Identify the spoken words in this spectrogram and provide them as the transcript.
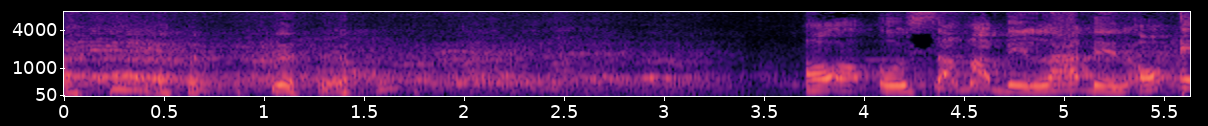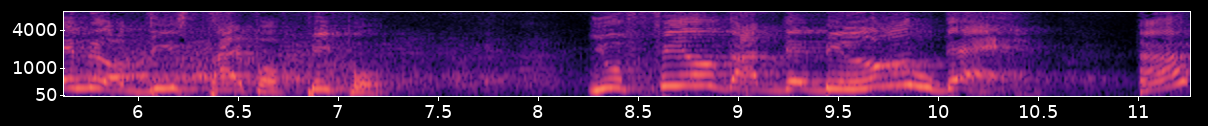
or Osama bin Laden or any of these type of people. You feel that they belong there. Huh?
